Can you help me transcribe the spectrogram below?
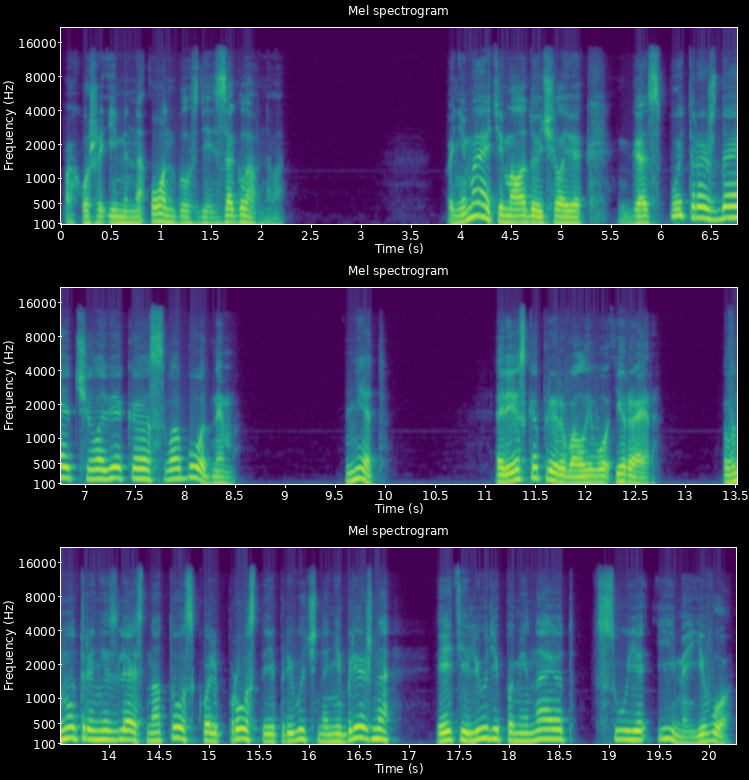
Похоже, именно он был здесь за главного. Понимаете, молодой человек, Господь рождает человека свободным. Нет. Резко прервал его Ирайр. Внутренне злясь на то, сколь просто и привычно небрежно эти люди поминают в суе имя его.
